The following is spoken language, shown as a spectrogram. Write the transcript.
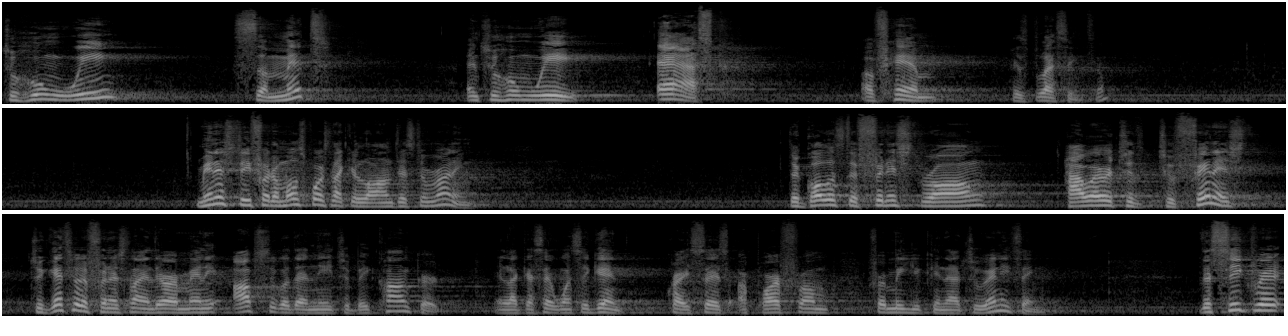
to whom we submit and to whom we ask of him his blessings. Huh? Ministry, for the most part, is like a long distance running. The goal is to finish strong. However, to, to finish, to get to the finish line, there are many obstacles that need to be conquered. And like I said, once again, Christ says, apart from, from me, you cannot do anything. The secret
